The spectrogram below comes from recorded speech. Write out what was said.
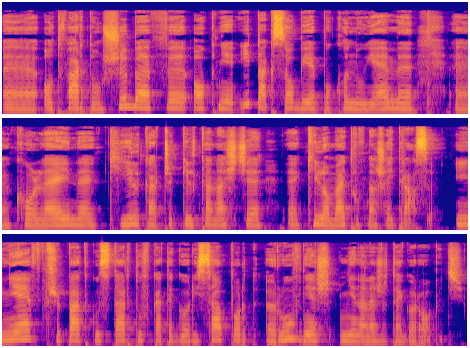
e, otwartą szybę w oknie i tak sobie pokonujemy e, kolejne kilka czy kilkanaście kilometrów naszej trasy. I nie w przypadku startów kategorii support również nie należy tego robić.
